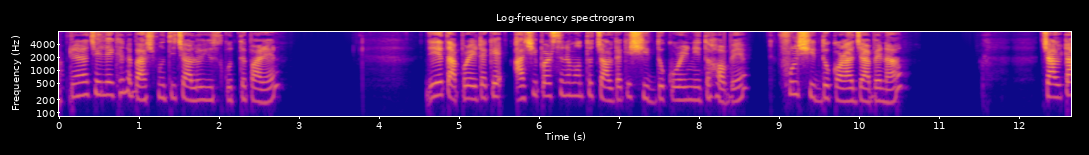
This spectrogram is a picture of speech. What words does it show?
আপনারা চাইলে এখানে বাসমতি চালও ইউজ করতে পারেন। দিয়ে তারপরে এটাকে আশি পার্সেন্টের মতো চালটাকে সিদ্ধ করে নিতে হবে। ফুল সিদ্ধ করা যাবে না। চালটা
